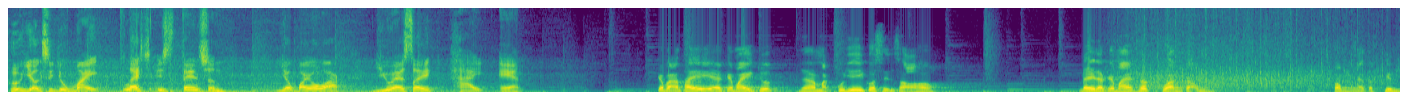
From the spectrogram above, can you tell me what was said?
Hướng dẫn sử dụng máy flash Extension dòng BioArc USA High-End Các bạn thấy cái máy trước à, mặt của Duy có xịn sò không? Đây là cái máy rất quan trọng trong ngày tập chân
